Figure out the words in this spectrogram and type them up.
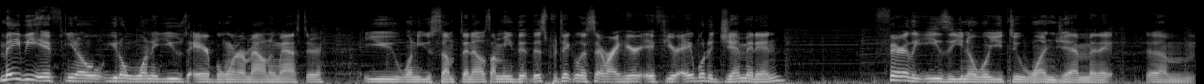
maybe if you know you don't want to use Airborne or Mounting Master, you want to use something else. I mean, th this particular set right here, if you're able to gem it in, fairly easy, you know, where you do one gem and it, um,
